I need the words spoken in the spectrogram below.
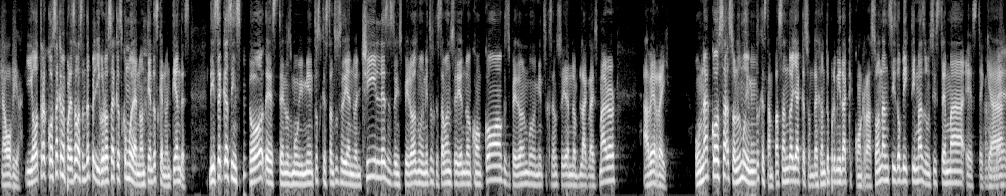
la obvia. Y otra cosa que me parece bastante peligrosa, que es como de no entiendes que no entiendes. Dice que se inspiró este, en los movimientos que están sucediendo en Chile, se inspiró en los movimientos que estaban sucediendo en Hong Kong, que se inspiró en movimientos que están sucediendo en Black Lives Matter. A ver, Rey, una cosa son los movimientos que están pasando allá, que son de gente oprimida, que con razón han sido víctimas de un sistema este, que ha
